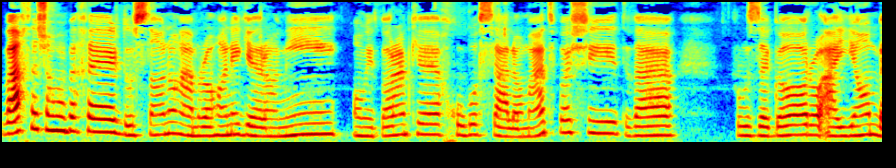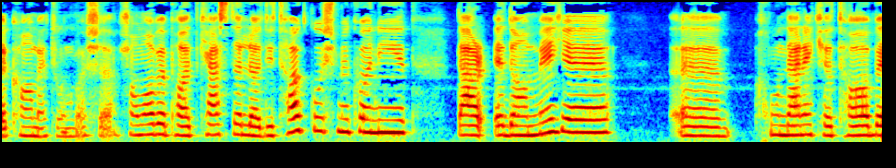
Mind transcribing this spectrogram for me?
وقت شما بخیر دوستان و همراهان گرامی. امیدوارم که خوب و سلامت باشید و روزگار و ایام به کامتون باشه. شما به پادکست لادی تاک گوش می‌کنید. در ادامه خوندن کتاب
